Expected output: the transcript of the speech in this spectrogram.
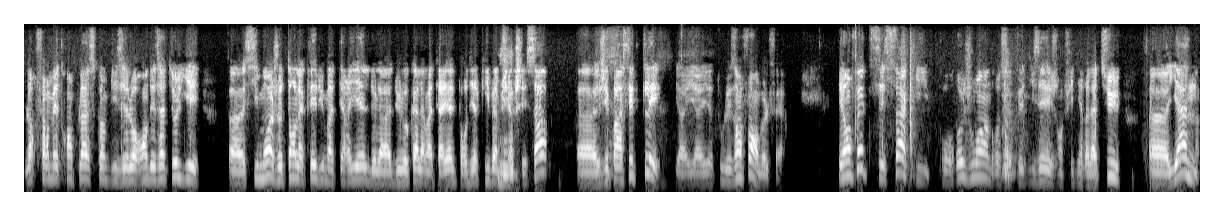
leur faire mettre en place, comme disait Laurent, des ateliers, euh, si moi je tends la clé du matériel, de la, du local à matériel pour dire qui va me chercher ça, euh, j'ai pas assez de clés. Il y a, y, y a, tous les enfants veulent le faire. Et en fait, c'est ça qui, pour rejoindre ce que disait, j'en finirai là-dessus, euh, Yann,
